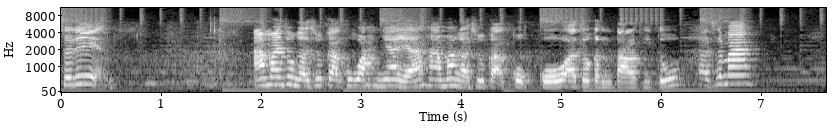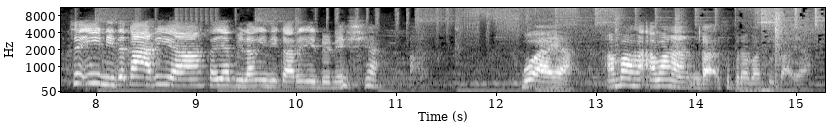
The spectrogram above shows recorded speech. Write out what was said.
jadi Ama itu nggak suka kuahnya ya. Ama nggak suka koko atau kental gitu. Sama Si ini kari ya. Saya bilang ini kari Indonesia. Bu ayah. Ama Ama nggak seberapa suka ya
